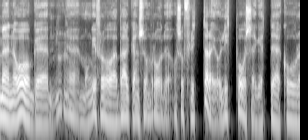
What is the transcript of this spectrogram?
men òg eh, mange fra bergensområdet. Og så flytta de jo litt på seg etter hvor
